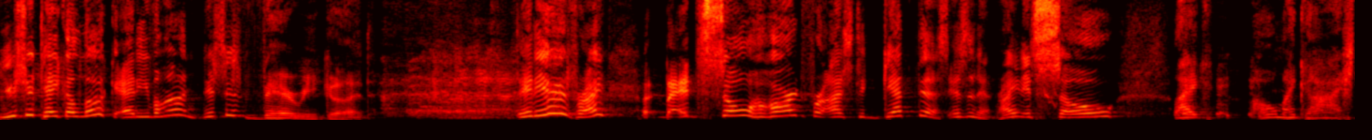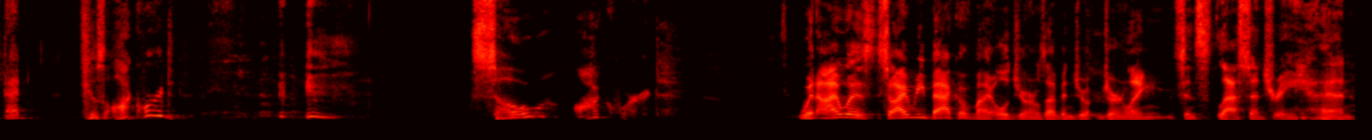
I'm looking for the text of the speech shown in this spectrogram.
You should take a look at Yvonne. This is very good. It is, right? But it's so hard for us to get this, isn't it? Right? It's so like, oh my gosh, that feels awkward. so awkward. When I was, so I read back over my old journals. I've been journaling since last century. And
